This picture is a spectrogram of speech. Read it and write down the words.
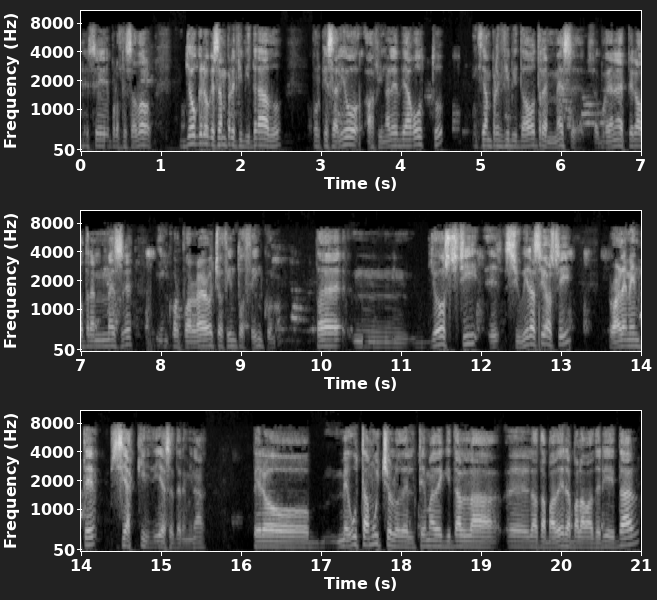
de ese procesador. Yo creo que se han precipitado porque salió a finales de agosto y se han precipitado tres meses. Se podían haber esperado tres meses e incorporar el 805, ¿no? Entonces, mm, yo sí, eh, si hubiera sido así, probablemente sí adquiriría ese terminal. Pero me gusta mucho lo del tema de quitar la, eh, tapadera para la batería y tal.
